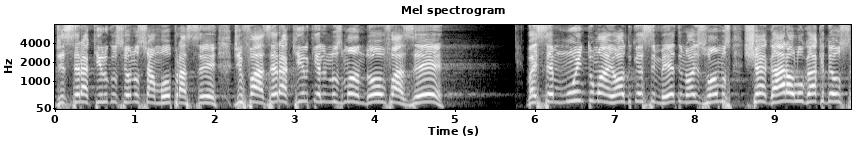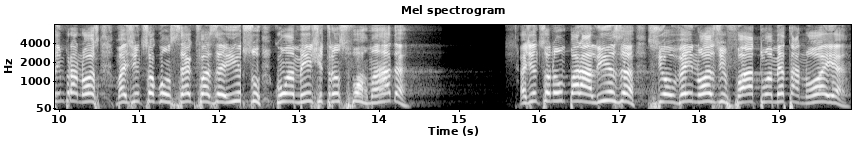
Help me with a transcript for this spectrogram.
de ser aquilo que o Senhor nos chamou para ser, de fazer aquilo que Ele nos mandou fazer, vai ser muito maior do que esse medo e nós vamos chegar ao lugar que Deus tem para nós, mas a gente só consegue fazer isso com a mente transformada. A gente só não paralisa se houver em nós de fato uma metanoia.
